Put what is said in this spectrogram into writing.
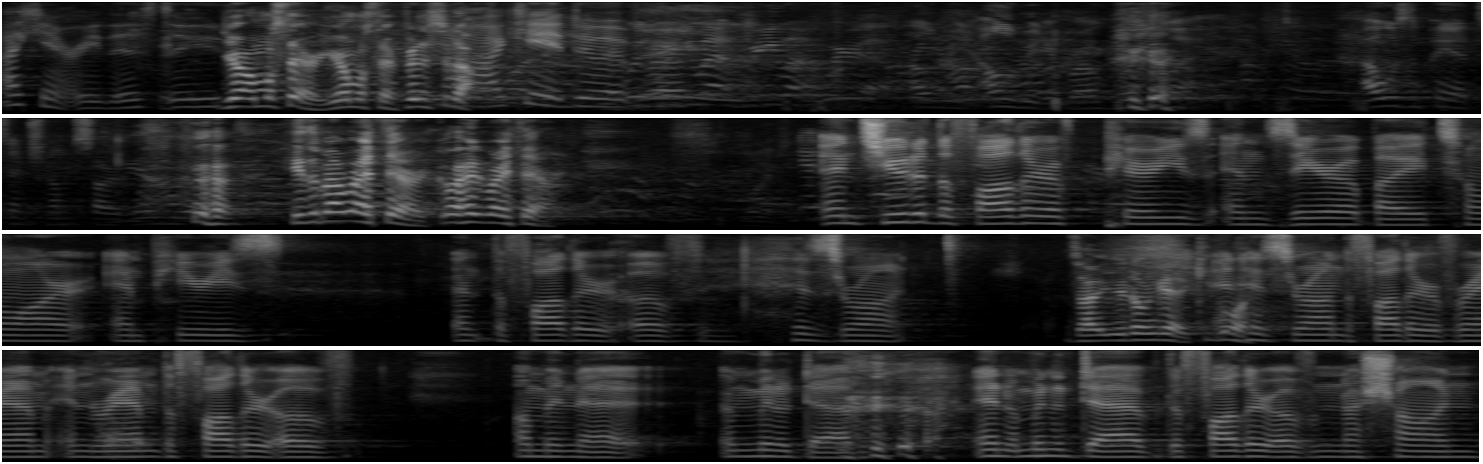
I can't read this, dude. You're almost there. You're almost there. Finish it up. I can't do it, bro. Where you at? Where you at? Where you at? I'll read, I'll read it, bro. Where you at? I wasn't paying attention. I'm sorry. Where you? He's about right there. Go ahead, right there. And Judah, the father of Perez, and Zerah by Tamar, and Perez and the father of Hezron, So you're doing good. Keep and going. Hezron the father of Ram, and Ram the father of Aminad, Aminadab, and Aminadab the father of Nashon,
